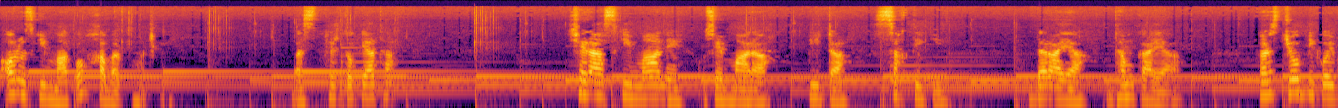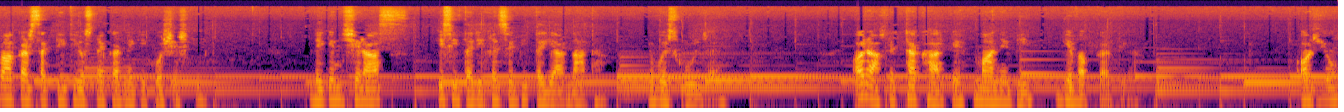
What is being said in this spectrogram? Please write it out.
اور اس کی ماں کو خبر پہنچ گئی۔ بس پھر تو کیا تھا؟ شراز کی ماں نے اسے مارا، پیٹا، سختی کی، ڈرایا، دھمکایا۔ فرض جو بھی کوئی ماں کر سکتی تھی، اس نے کرنے کی کوشش کی۔ لیکن شراز کسی طریقے سے بھی تیار نہ تھا کہ وہ اسکول جائے۔ اور آخر تھک ہار کے ماں نے بھی گیو اپ کر دیا۔ اور یوں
